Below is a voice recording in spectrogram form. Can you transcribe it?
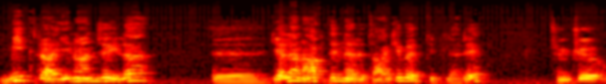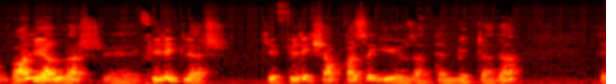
Mitra inancıyla e, gelen hak dinleri takip ettikleri çünkü Galyalılar, e, Frikler ki Frik şapkası giyiyor zaten Mitra'da e,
